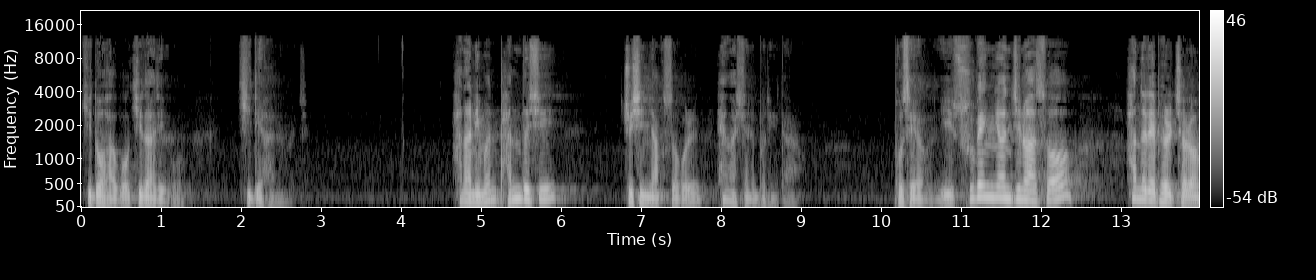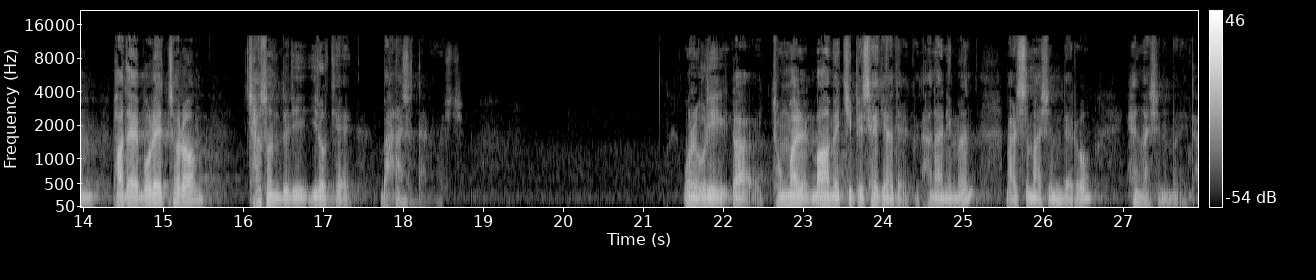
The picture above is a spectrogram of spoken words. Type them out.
기도하고 기다리고 기대하는 거죠. 하나님은 반드시 주신 약속을 행하시는 분이다. 보세요. 이 수백 년 지나서 하늘의 별처럼 바다의 모래처럼 자손들이 이렇게 많아졌다는 것이죠. 오늘 우리가 정말 마음에 깊이 새겨야 될 것. 하나님은 말씀하신 대로 행하시는 분이다.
